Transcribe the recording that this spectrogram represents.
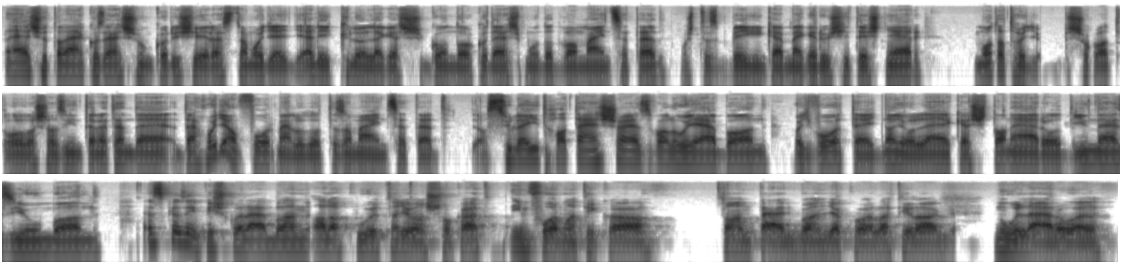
Az első találkozásunkkor is éreztem, hogy egy elég különleges gondolkodásmódod van, mindseted. Most ez még inkább megerősítést nyer mondtad, hogy sokat olvasol az interneten, de, de hogyan formálódott ez a mindseted? A szüleid hatása ez valójában, vagy volt egy nagyon lelkes tanárod gimnáziumban? Ez középiskolában alakult nagyon sokat. Informatika tantárgyban gyakorlatilag nulláról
